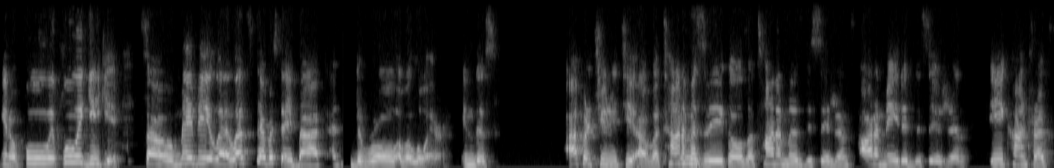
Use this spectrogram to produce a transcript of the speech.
you know, fully, fully geeky. So maybe let, let's step a step back and the role of a lawyer in this opportunity of autonomous vehicles, autonomous decisions, automated decisions, e-contracts.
